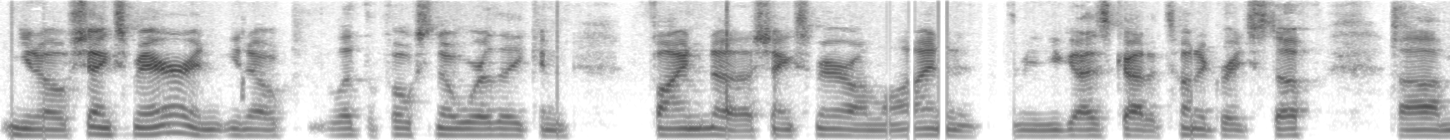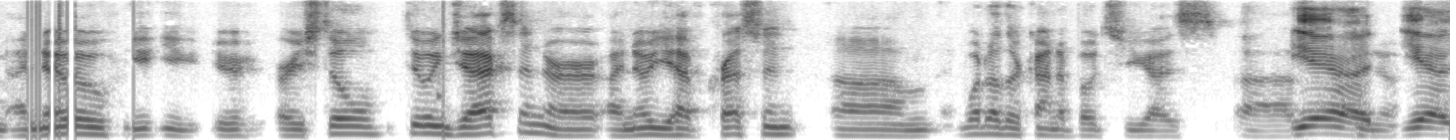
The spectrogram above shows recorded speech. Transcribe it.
you know, Shank's Mare and, you know, let the folks know where they can find uh, Shank's Mare online. I mean, you guys got a ton of great stuff. Um, I know you, you are you still doing Jackson, or I know you have Crescent. Um, what other kind of boats do you guys? Uh, yeah, you know? yeah.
